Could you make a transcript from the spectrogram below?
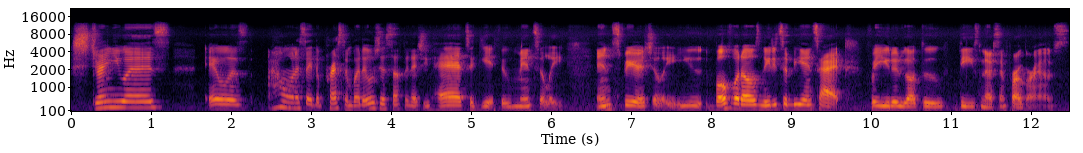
strenuous. It was I don't want to say depressing, but it was just something that you had to get through mentally and spiritually. You both of those needed to be intact for you to go through these nursing programs.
